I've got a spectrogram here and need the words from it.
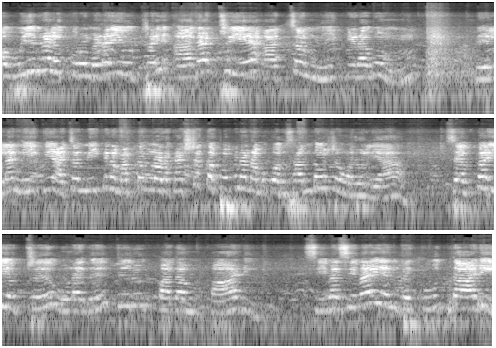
அவ்வுயிர்களுக்கு ஒரு இடையூற்றை அகற்றிய அச்சம் நீக்கிடவும் இதெல்லாம் நீக்கி அச்சம் நீக்கின மத்தவங்களோட கஷ்டத்தை போக்குனா நமக்கு ஒரு சந்தோஷம் வரும் இல்லையா? செவ்வையுற்று உனது திருப்பதம் பாடி சிவ சிவ என்று கூத்தாடி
